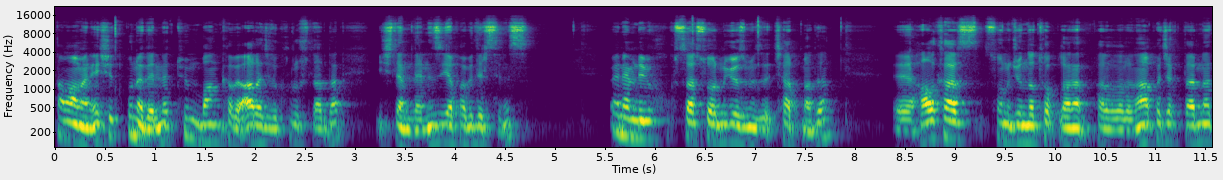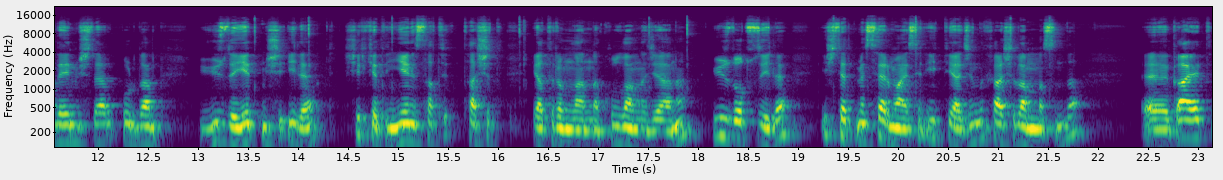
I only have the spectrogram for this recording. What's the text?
tamamen eşit. Bu nedenle tüm banka ve aracılık kuruluşlardan işlemlerinizi yapabilirsiniz. Önemli bir hukuksal sorunu gözümüze çarpmadı. E, halka arz sonucunda toplanan paraları ne yapacaklarına değinmişler. Buradan %70'i ile şirketin yeni taşıt yatırımlarına kullanılacağını, %30 ile işletme sermayesinin ihtiyacının karşılanmasında e, gayet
